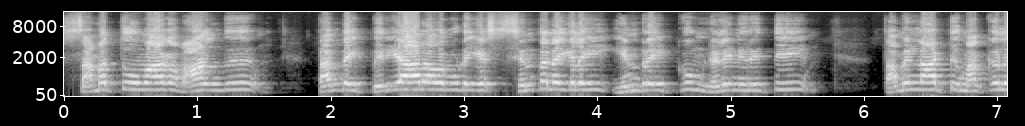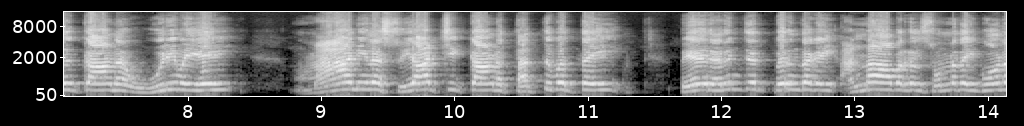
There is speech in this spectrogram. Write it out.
சமத்துவமாக வாழ்ந்து தந்தை பெரியார் அவர்களுடைய சிந்தனைகளை இன்றைக்கும் நிலைநிறுத்தி தமிழ்நாட்டு மக்களுக்கான உரிமையை மாநில சுயாட்சிக்கான தத்துவத்தை பேரறிஞர் பெருந்தகை அண்ணா அவர்கள் சொன்னதை போல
